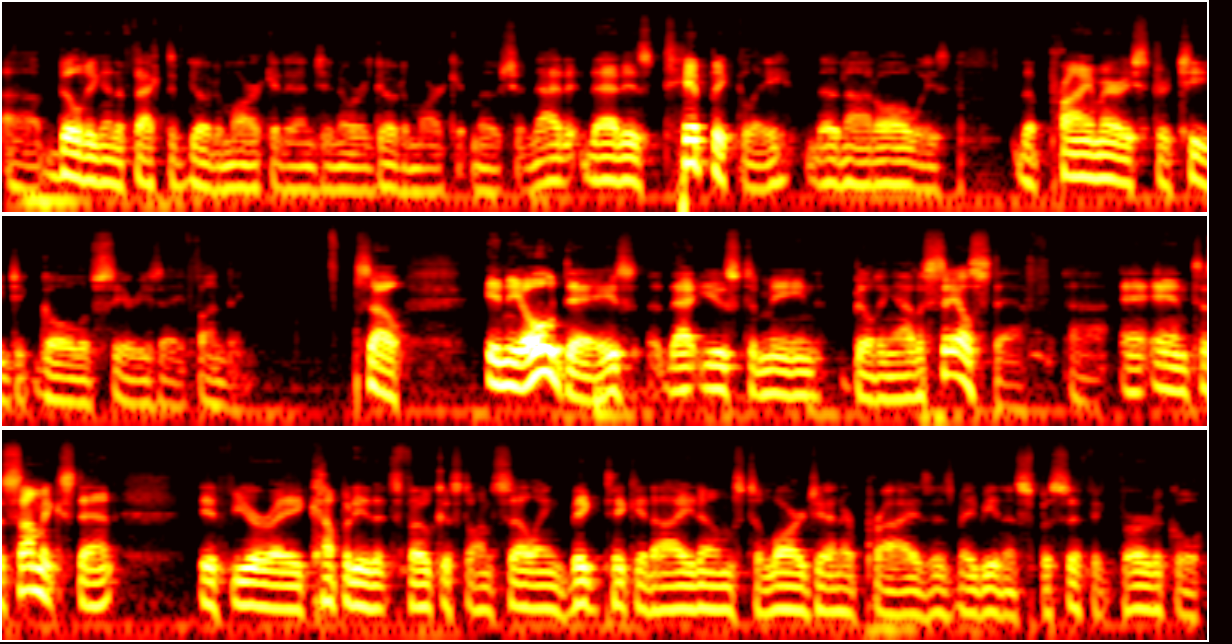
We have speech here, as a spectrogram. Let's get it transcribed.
uh, building an effective go to market engine or a go to market motion. That, that is typically, though not always, the primary strategic goal of Series A funding. So, in the old days, that used to mean building out a sales staff. Uh, and, and to some extent, if you're a company that's focused on selling big ticket items to large enterprises, maybe in a specific vertical,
